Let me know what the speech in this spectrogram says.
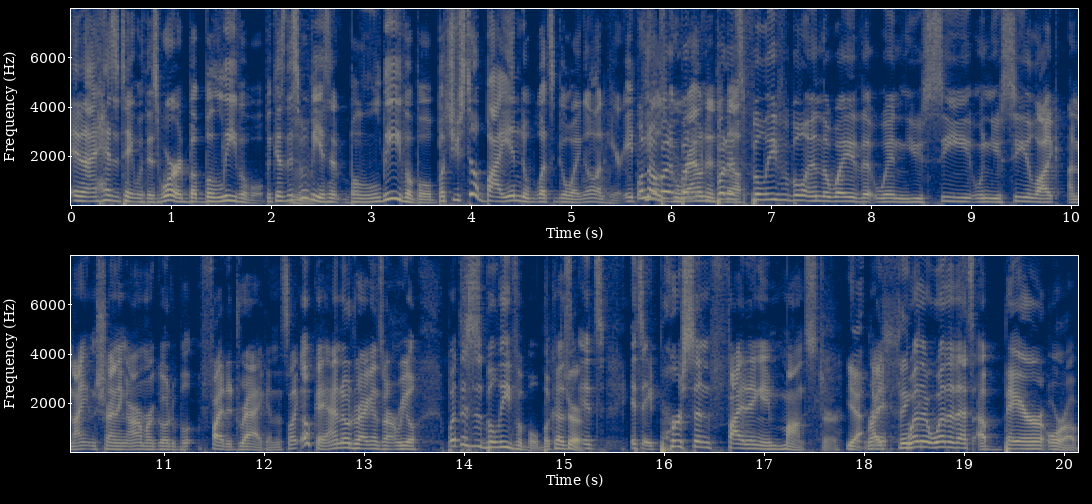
and I hesitate with this word, but believable because this hmm. movie isn't believable, but you still buy into what's going on here. It Well, feels no, but, grounded but, but it's believable in the way that when you see when you see like a knight in shining armor go to bl- fight a dragon, it's like okay, I know dragons aren't real, but this is believable because Sure. it's it's a person fighting a monster. Yeah, I right. think- whether whether that's a bear or a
